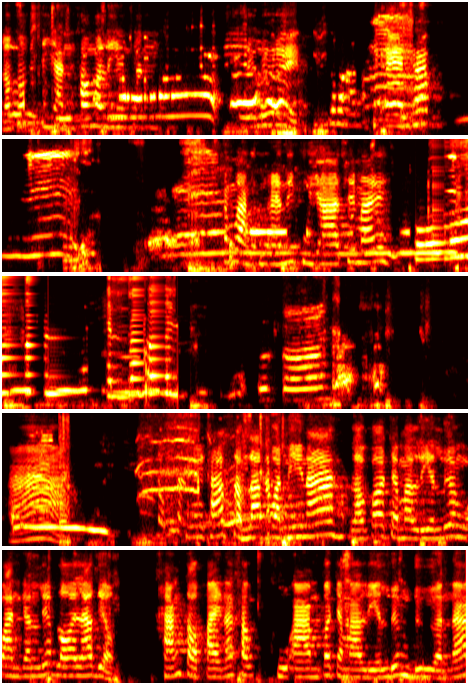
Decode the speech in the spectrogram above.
แล้วก็ขยันเข้ามาเรียนกันเรื่อยๆแอนครับ ข้างหลังครูแอนนี่ครูยาใช่ไหมโอ้เห็นบ้างทุกคนอ่าโอเคครับสำหรับวันนี้นะ เราก็จะมาเรียนเรื่องวันกันเรียบร้อยแล้วเดี๋ยว ครั้งต่อไปนะครับครูอาร์มก็จะมาเรียนเรื่องเดือนนะ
